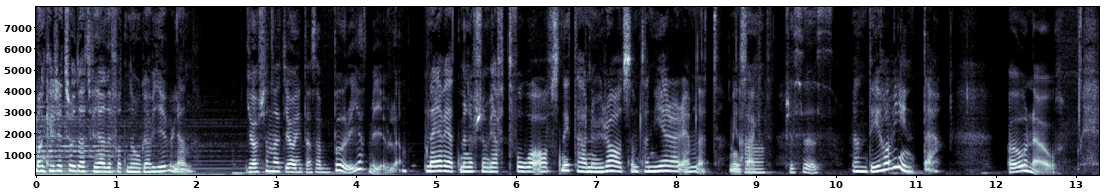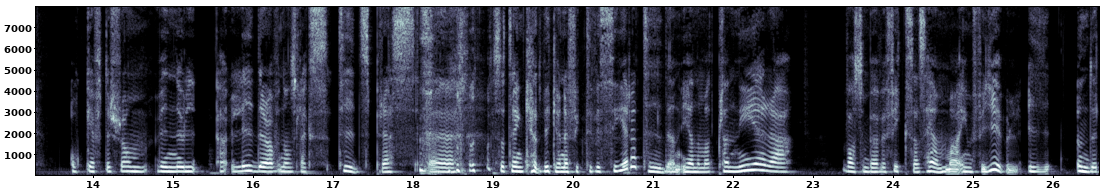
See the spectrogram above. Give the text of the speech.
Man kanske trodde att vi hade fått nog av julen. Jag känner att jag inte ens har börjat med julen. Nej jag vet men eftersom vi har haft två avsnitt här nu i rad som tangerar ämnet minst sagt. Ja, precis. Men det har vi inte. Oh no. Och eftersom vi nu li- lider av någon slags tidspress eh, så tänker jag att vi kan effektivisera tiden genom att planera vad som behöver fixas hemma inför jul i, under,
